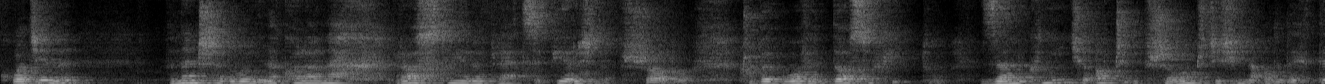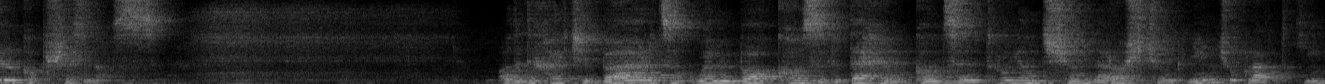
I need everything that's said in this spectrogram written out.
Kładziemy wnętrze dłoni na kolanach, prostujemy plecy, pierś do przodu, czubek głowy do sufitu. Zamknijcie oczy i przełączcie się na oddech tylko przez nos. Oddychajcie bardzo głęboko z wdechem, koncentrując się na rozciągnięciu klatki.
